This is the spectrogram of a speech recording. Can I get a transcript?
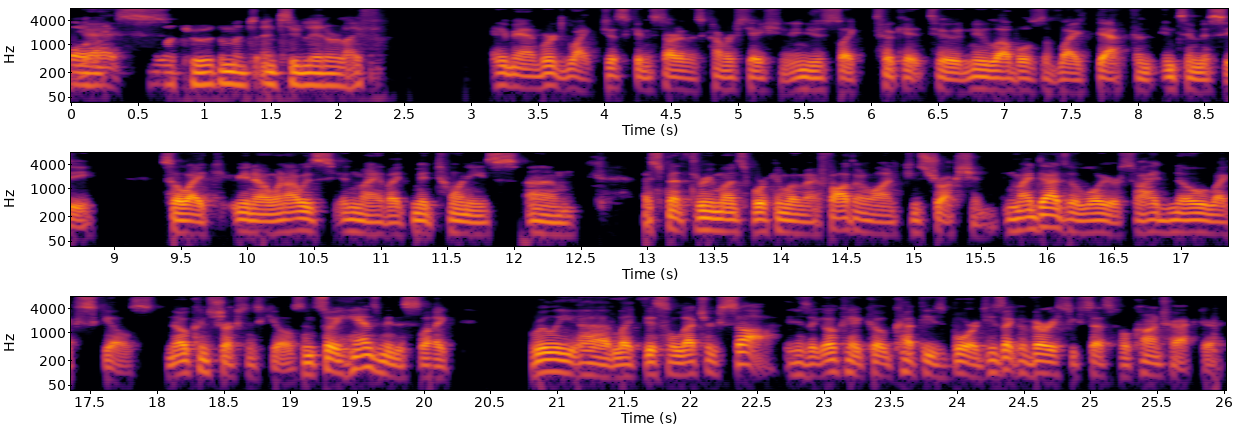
yes. through them into later life. Hey man, we're like just getting started in this conversation, and you just like took it to new levels of like depth and intimacy. So like you know, when I was in my like mid twenties, um, I spent three months working with my father-in-law in construction. And my dad's a lawyer, so I had no like skills, no construction skills. And so he hands me this like really uh, like this electric saw, and he's like, "Okay, go cut these boards." He's like a very successful contractor,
